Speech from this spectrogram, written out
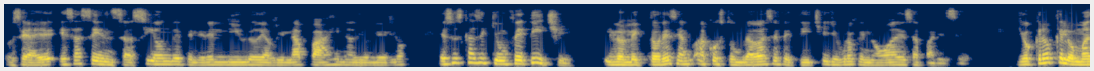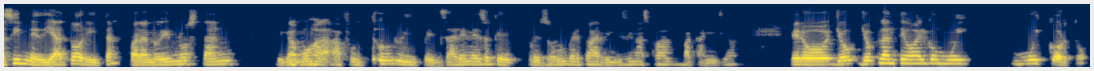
O sea, e, esa sensación de tener el libro, de abrir la página, de olerlo, eso es casi que un fetiche y los lectores se han acostumbrado a ese fetiche y yo creo que no va a desaparecer. Yo creo que lo más inmediato ahorita, para no irnos tan, digamos, a, futuro y pensar en eso que el profesor Humberto Jardín dice unas cosas bacanísimas, pero yo, yo planteo algo muy, muy corto.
